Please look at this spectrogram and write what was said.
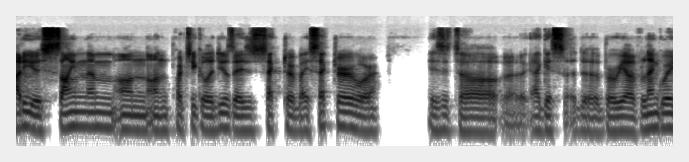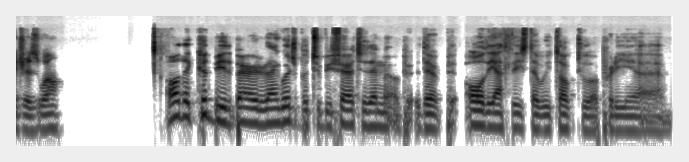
how do you assign them on on particular deals? Is sector by sector or is it uh, uh i guess uh, the barrier of language as well? Oh there could be the barrier of language but to be fair to them uh, they're all the athletes that we talk to are pretty um,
